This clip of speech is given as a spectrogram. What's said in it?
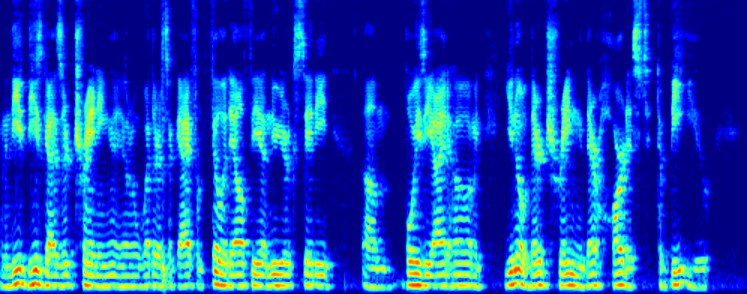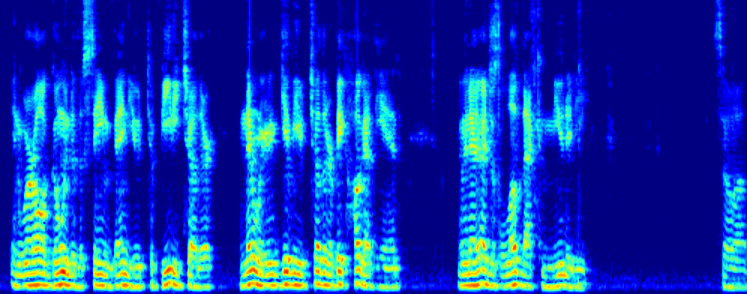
I mean, these, these guys are training, you know, whether it's a guy from Philadelphia, New York City, um, Boise, Idaho. I mean, you know, they're training their hardest to beat you. And we're all going to the same venue to beat each other. And then we're going to give each other a big hug at the end. I mean, I, I just love that community. So, uh,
